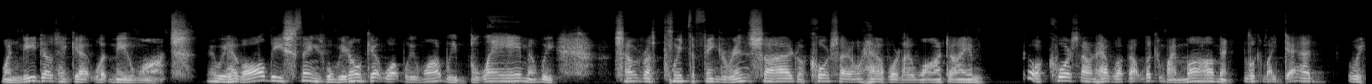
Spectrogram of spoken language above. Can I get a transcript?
when me doesn't get what me wants. And we have all these things when we don't get what we want, we blame and we, some of us point the finger inside. Of course I don't have what I want. I am, of course I don't have what, look at my mom and look at my dad. We,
